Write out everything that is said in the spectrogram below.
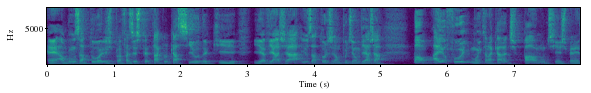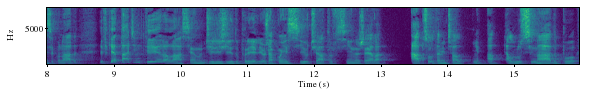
é, alguns atores para fazer o espetáculo Cacilda, que ia viajar e os atores não podiam viajar. Bom, aí eu fui, muito na cara de pau, não tinha experiência com nada, e fiquei a tarde inteira lá sendo dirigido por ele. Eu já conhecia o Teatro Oficina, já era absolutamente alucinado por,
